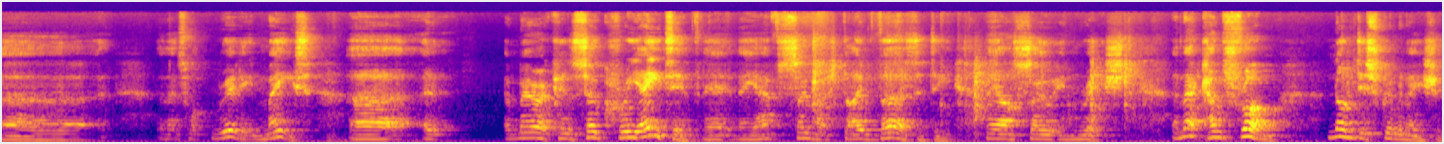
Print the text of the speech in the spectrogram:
uh, that's what really makes uh, Americans so creative. They, they have so much diversity, they are so enriched, and that comes from non discrimination.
